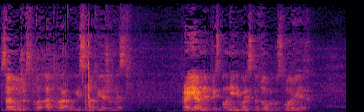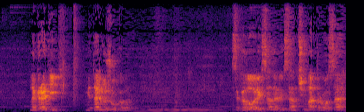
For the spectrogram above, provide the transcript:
за мужество, отвагу и самоотверженность проявленные при исполнении воинского долга в условиях, наградить медалью Жукова Соколова Александра Александровича, матроса.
